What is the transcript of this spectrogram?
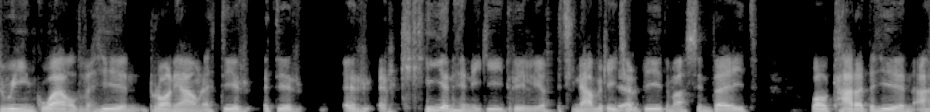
dwi'n gweld fy hun bron iawn ydy'r ydy yr, yr, yr cu yn hyn i gyd, rili. Really. Os ti'n navigatio'r yeah. byd yma sy'n dweud, wel, cara dy hun a,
